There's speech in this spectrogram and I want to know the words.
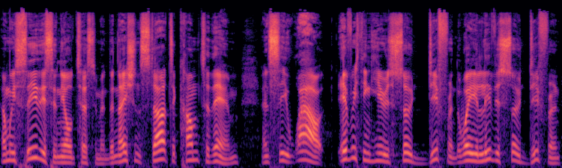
And we see this in the Old Testament. The nations start to come to them and see, wow, everything here is so different. The way you live is so different.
